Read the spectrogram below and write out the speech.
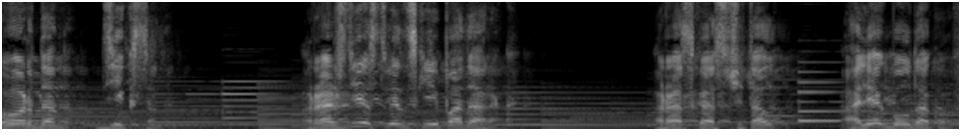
Гордон Диксон. Рождественский подарок. Рассказ читал Олег Булдаков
